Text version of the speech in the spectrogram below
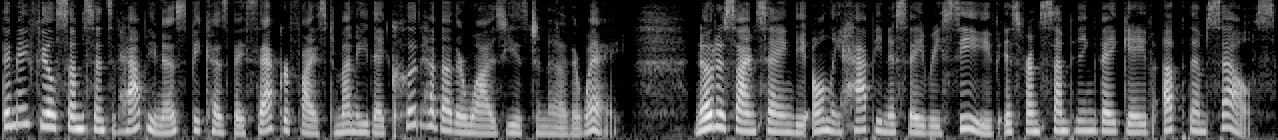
they may feel some sense of happiness because they sacrificed money they could have otherwise used in another way. Notice I'm saying the only happiness they receive is from something they gave up themselves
